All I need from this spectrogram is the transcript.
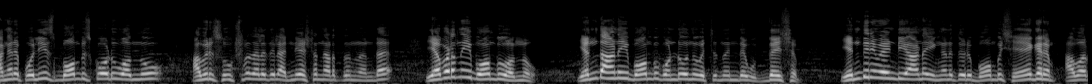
അങ്ങനെ പോലീസ് ബോംബ് സ്ക്വാഡ് വന്നു. അവർ സൂക്ഷ്മതലത്തിൽ അന്വേഷണം നടത്തുന്നുണ്ട്. എവിടെ നിന്ന് ഈ ബോംബ് വന്നു? എന്താണ് ഈ ബോംബ് കൊണ്ടുവന്ന് വെച്ചതിന്റെ ഉദ്ദേശം? എന്തിനു വേണ്ടിയാണ് ഇങ്ങനത്തെ ഒരു ബോംബ് ശേഖരം അവർ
